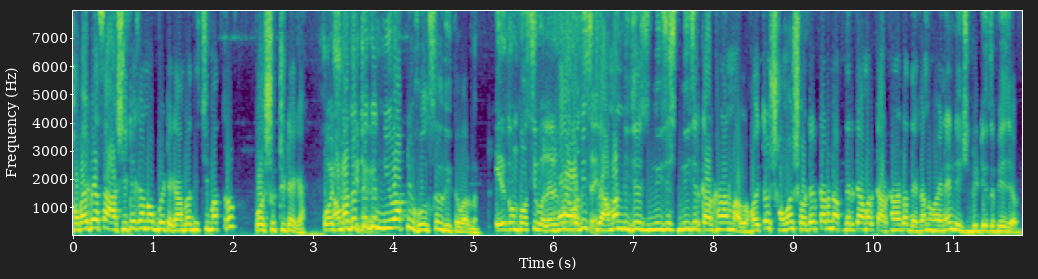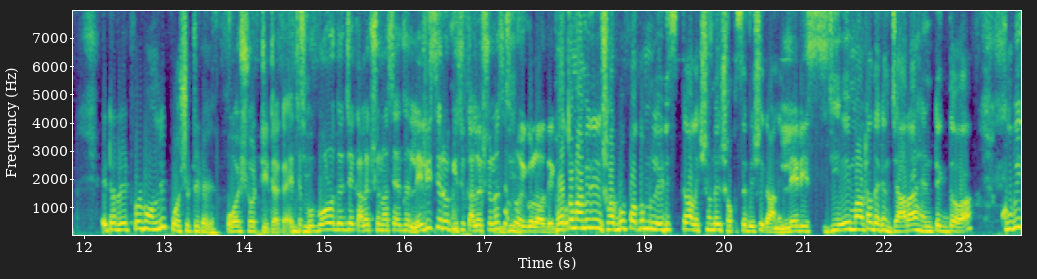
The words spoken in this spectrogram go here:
সবাই বেছে আশি টাকা নব্বই টাকা আমরা দিচ্ছি মাত্র পঁয়ষট্টি টাকা। আমাদের থেকে। নিউ আপনি হোলসেল দিতে পারবেন। এরকম পসিবল হ্যাঁ অবভিয়াসলি আমার নিজের নিজের নিজের কারখানার মাল। হয়তো সময় শর্টের কারণে আপনাদেরকে আমার কারখানাটা দেখানো হয় না নেক্সট ভিডিওতে পেয়ে যাবেন। এটা রেট পড়বে অনলি পঁয়ষট্টি টাকা। পঁয়ষট্টি টাকা। আচ্ছা বড়দের যে কালেকশন আছে আচ্ছা লেডিসেরও কিছু কালেকশন আছে? ওইগুলোও দেখব। প্রথম আমি সর্বপ্রথম লেডিস কালেকশনটাই সবচেয়ে বেশি রানি লেডিস জি এই মালটা দেখেন যারা হ্যান্ডটেক দেওয়া খুবই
